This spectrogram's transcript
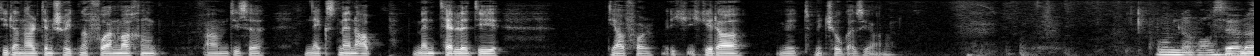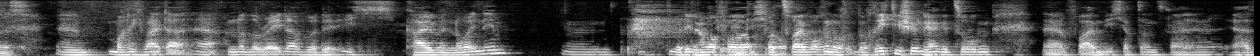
die dann halt den Schritt nach vorn machen, ähm, diese Next Man Up Mentality, ja, voll. Ich, ich gehe da mit, mit Joe Garciano. Wunderbar. Sehr nice. Ähm, Mache ich weiter. Äh, under the Radar würde ich Calvin neu nehmen. Ähm, über den haben wir vor, vor zwei Wochen noch, noch richtig schön hergezogen. Äh, vor allem ich habe dann, äh, er hat,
